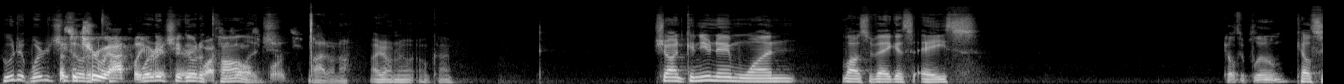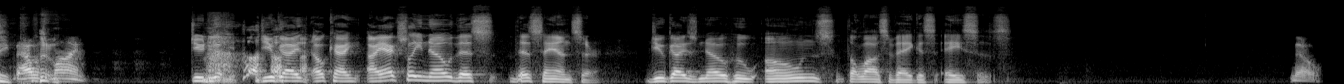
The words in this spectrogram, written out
Who did? Where did she That's go a to? true co- athlete. Where did right she go to college? I don't know. I don't know. Okay. Sean, can you name one Las Vegas Ace? Kelsey Plum. Kelsey. That was mine. Do you, do you guys? Okay, I actually know this this answer. Do you guys know who owns the Las Vegas Aces? No.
